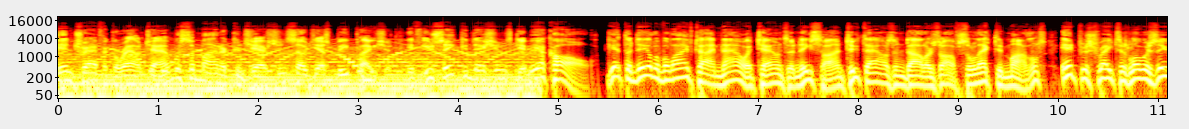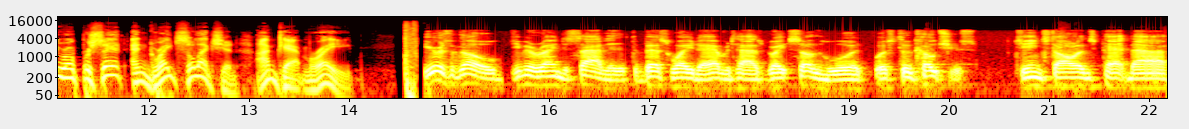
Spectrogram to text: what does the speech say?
in traffic around town with some minor congestion, so just be patient. If you see conditions, give me a call. Get the deal of a lifetime now at Townsend Nissan. $2,000 off selected models, interest rates as low as 0%, and great selection. I'm Captain Ray. Years ago, Jimmy Rane decided that the best way to advertise Great Southern Wood was through coaches. Gene Stallings, Pat Dye,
